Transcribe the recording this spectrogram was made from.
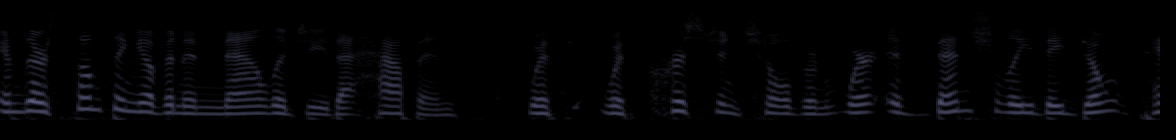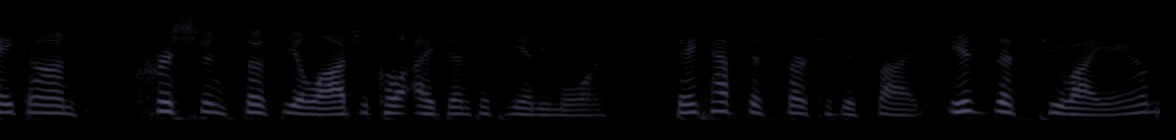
And there's something of an analogy that happens with with Christian children where eventually they don't take on Christian sociological identity anymore. They have to start to decide, is this who I am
